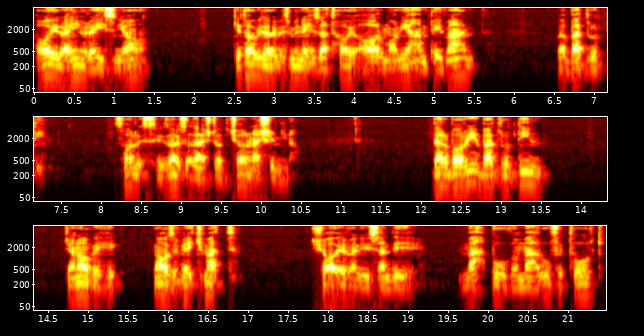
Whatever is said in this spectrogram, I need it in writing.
آقای رحیم رئیسنیا کتابی داره به اسم نهزت های آرمانی همپیوند و بدرالدین. سال 1384 نشر مینا درباره بدرالدین جناب نازم حکمت شاعر و نویسنده محبوب و معروف ترک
